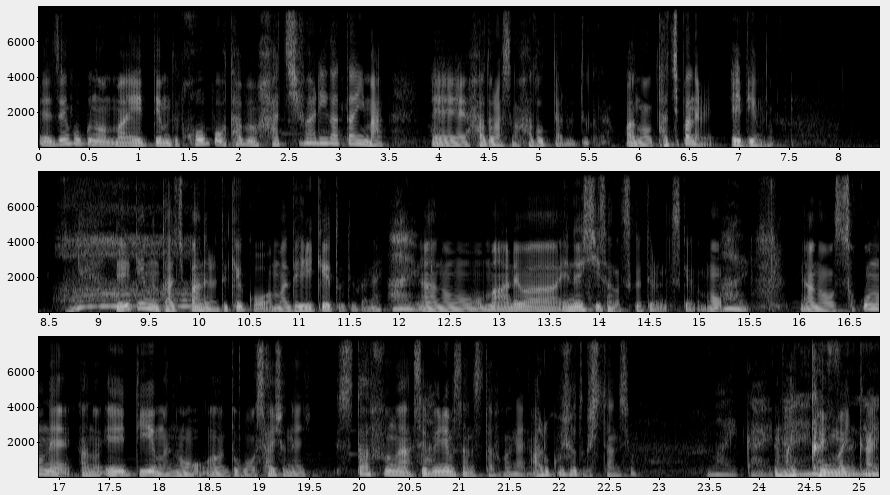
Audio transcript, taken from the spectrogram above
え全国のまあ ATM でほぼ多分8割方今、えーハドラスがハドってあるっていうかあのタッチパネル ATM の。で ATM のタッチパネルって結構まあデリケートというかね。はい。あのまああれは NSC さんが作ってるんですけれども、はい。あのそこのねあの ATM のうんとこ最初ねスタッフがセブンイレブンさんのスタッフがねアルコール消毒してたんですよ毎回毎回毎回、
